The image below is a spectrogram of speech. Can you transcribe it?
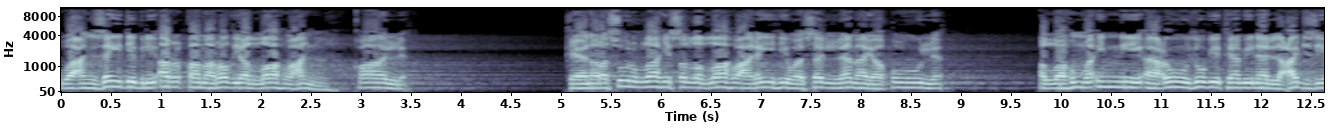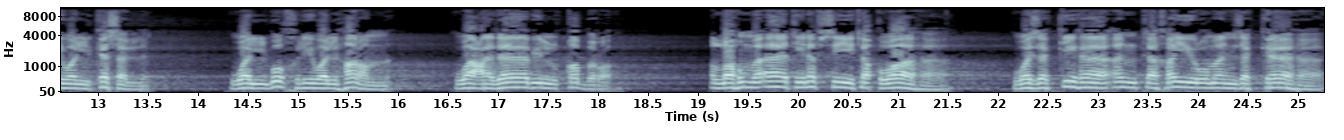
وعن زيد بن أرقم رضي الله عنه قال كان رسول الله صلى الله عليه وسلم يقول اللهم إني أعوذ بك من العجز والكسل والبخل والهرم وعذاب القبر. اللهم آت نفسي تقواها وزكها أنت خير من زكاها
